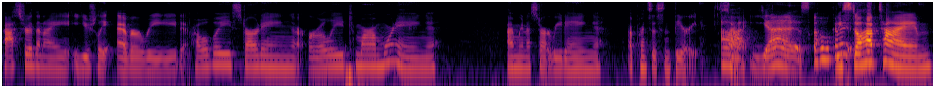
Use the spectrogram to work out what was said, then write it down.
faster than I usually ever read. Probably starting early tomorrow morning, I'm going to start reading A Princess in Theory. So ah, yes. Oh, we I... We still have time.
